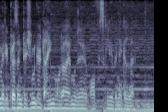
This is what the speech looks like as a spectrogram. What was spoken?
मेरी प्रेजेंटेशन का टाइम हो रहा है मुझे ऑफ़िस के लिए भी निकलना है।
